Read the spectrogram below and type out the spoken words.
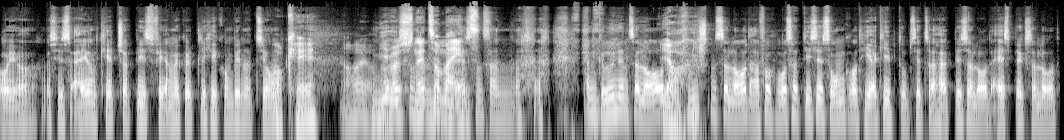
Oh ja, es ist Ei und Ketchup ist für eine göttliche Kombination. Okay. Ja, ja. Mir ist nicht so meins. Einen, einen grünen Salat, ja. einen gemischten Salat, einfach was halt die Saison gerade hergibt, ob es jetzt ein Halbsalat, Eisbergsalat,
